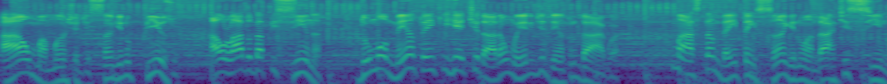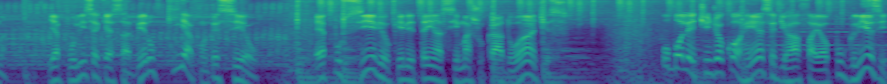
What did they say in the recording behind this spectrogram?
Há uma mancha de sangue no piso, ao lado da piscina, do momento em que retiraram ele de dentro d'água. Mas também tem sangue no andar de cima. E a polícia quer saber o que aconteceu. É possível que ele tenha se machucado antes? O boletim de ocorrência de Rafael Puglisi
